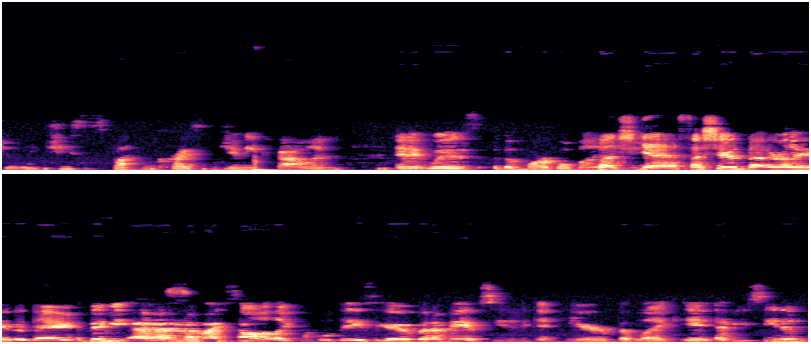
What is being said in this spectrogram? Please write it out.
Jilly, Jesus fucking Christ, Jimmy Fallon, and it was the Marvel Bunch. but yes, I shared that earlier today. Maybe I, I don't know. I saw it like a couple of days ago, but I may have seen it again here. But like, it have you seen it?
